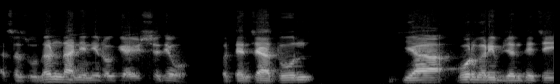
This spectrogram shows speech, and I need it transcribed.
असंच उदंड आणि निरोगी आयुष्य देव व त्यांच्या हातून या गोरगरीब जनतेची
